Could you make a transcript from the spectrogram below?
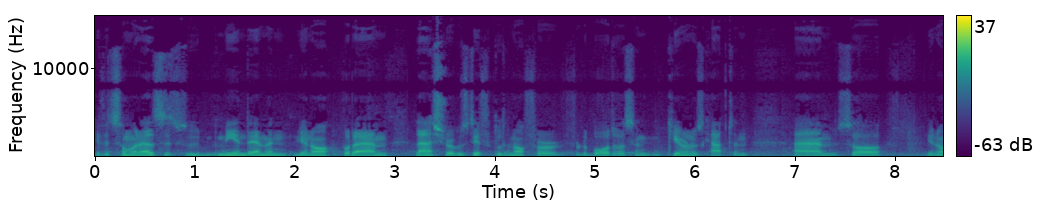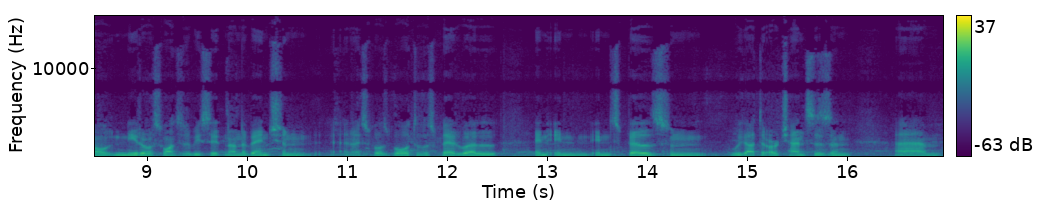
if it's someone else, it's me and them, and you know. But um, last year it was difficult enough for, for the both of us, and Kieran was captain, um, so you know neither of us wanted to be sitting on the bench, and, and I suppose both of us played well in, in, in spells when we got our chances, and um,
